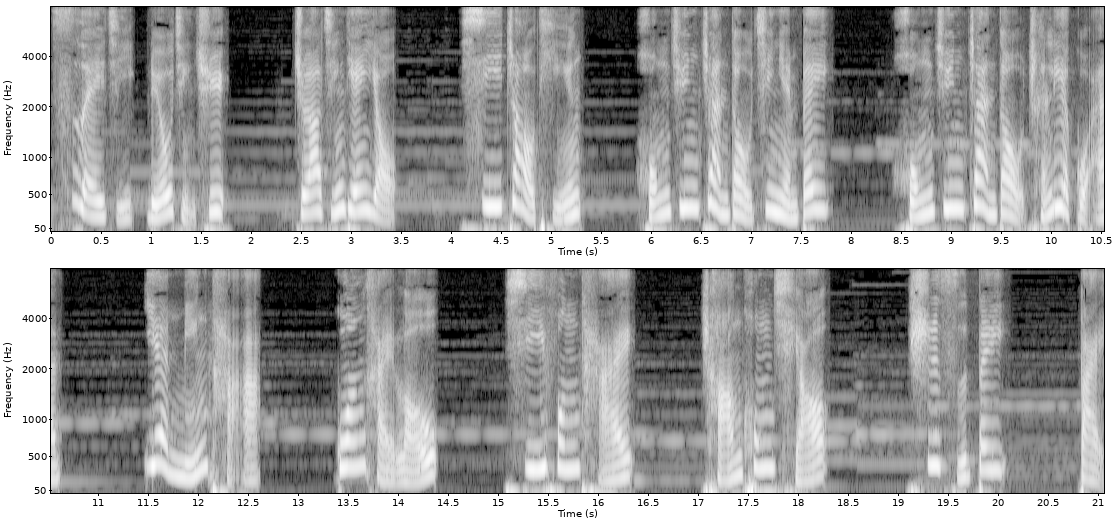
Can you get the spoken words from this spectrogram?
四 A 级旅游景区，主要景点有西照亭、红军战斗纪念碑、红军战斗陈列馆、雁鸣塔、观海楼、西风台、长空桥、诗词碑、百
